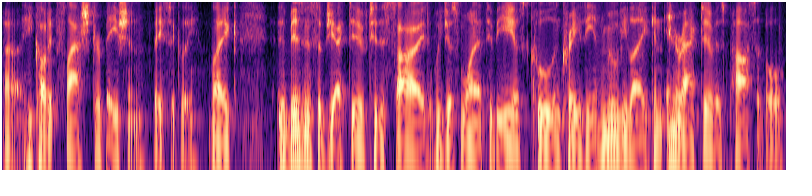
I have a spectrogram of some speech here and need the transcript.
uh, he called it flash durbation basically. Like the business objective to the side we just want it to be as cool and crazy and movie like and interactive as possible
